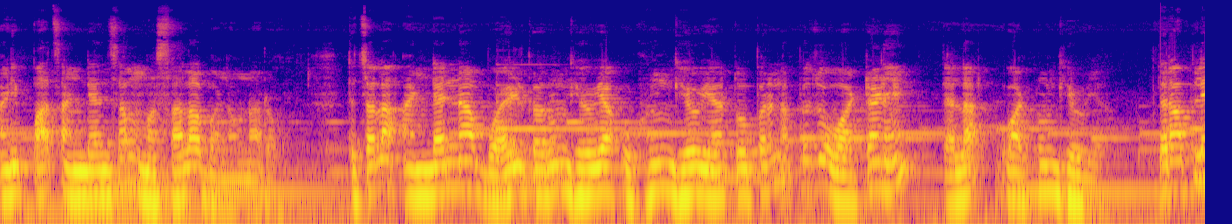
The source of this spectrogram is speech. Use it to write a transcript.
आणि पाच अंड्यांचा मसाला बनवणार आहोत. तर चला अंड्यांना बॉईल करून घेऊया उकळून घेऊया. तोपर्यंत आपलं जो वाटण आहे त्याला वाटून घेऊया. तर आपले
